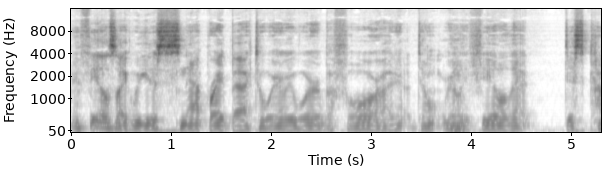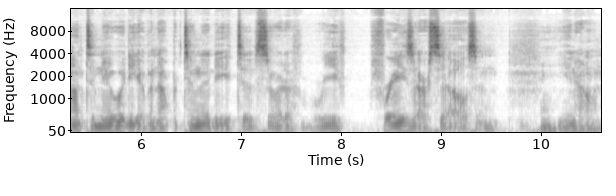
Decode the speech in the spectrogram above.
It feels like we just snap right back to where we were before. I don't really mm. feel that discontinuity of an opportunity to sort of rephrase ourselves and, mm. you know,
